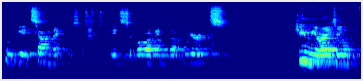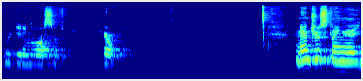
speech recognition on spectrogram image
still get some macrocystis beds surviving, but where it's accumulating, we're getting loss of kelp. And interestingly,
